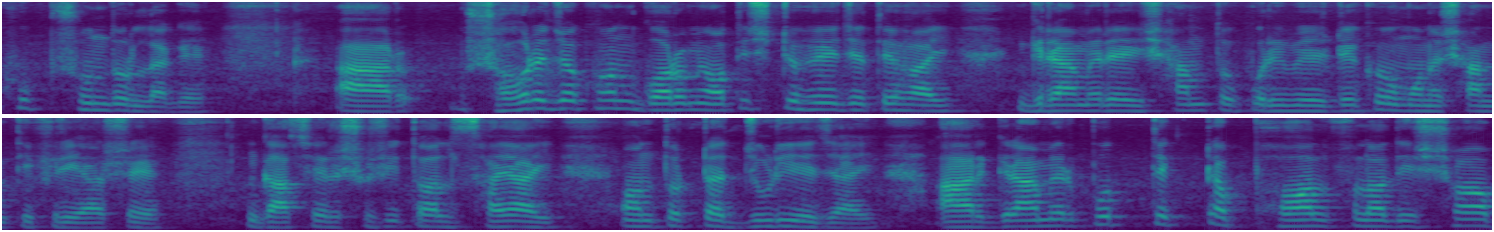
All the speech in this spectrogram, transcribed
খুব সুন্দর লাগে। আর শহরে যখন গরমে অতিষ্ঠ হয়ে যেতে হয়, গ্রামের এই শান্ত পরিবেশ ডেকেও মনে শান্তি ফিরে আসে। গাছের সুশীতল ছায়ায় অন্তরটা জুড়িয়ে যায়। আর গ্রামের প্রত্যেকটা ফল ফলাদি সব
